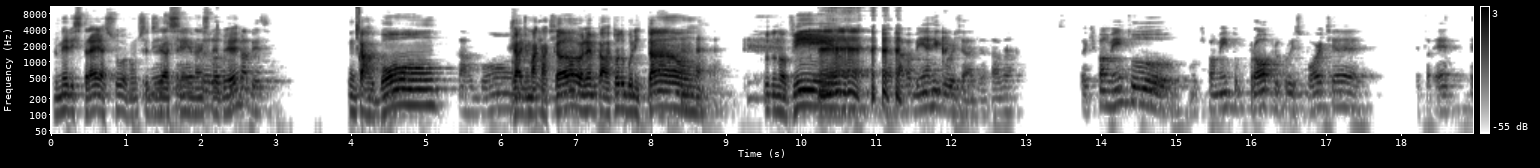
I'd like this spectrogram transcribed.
primeira estreia sua, vamos dizer assim, na STB. Cabeça. Um carro bom, Carro bom. já de macacão, eu lembro que tava todo bonitão, tudo novinho. É. Já tava bem a rigor já. Já tava. O equipamento, o equipamento próprio para o esporte é, é, é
